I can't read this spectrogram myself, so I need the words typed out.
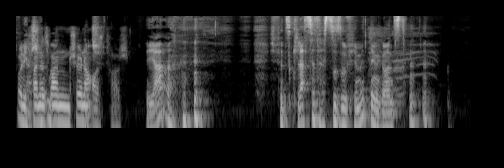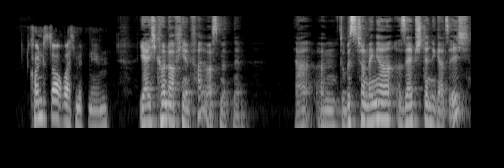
Und ich ja, fand, es war ein schöner. Austausch. Ja, ich find's klasse, dass du so viel mitnehmen kannst. Konntest du auch was mitnehmen? Ja, ich konnte auf jeden Fall was mitnehmen. Ja, ähm, du bist schon länger selbstständig als ich.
